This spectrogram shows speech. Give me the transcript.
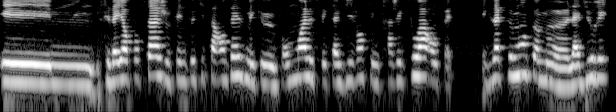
Et hum, c'est d'ailleurs pour ça, je fais une petite parenthèse, mais que pour moi, le spectacle vivant, c'est une trajectoire en fait, exactement comme euh, la durée.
